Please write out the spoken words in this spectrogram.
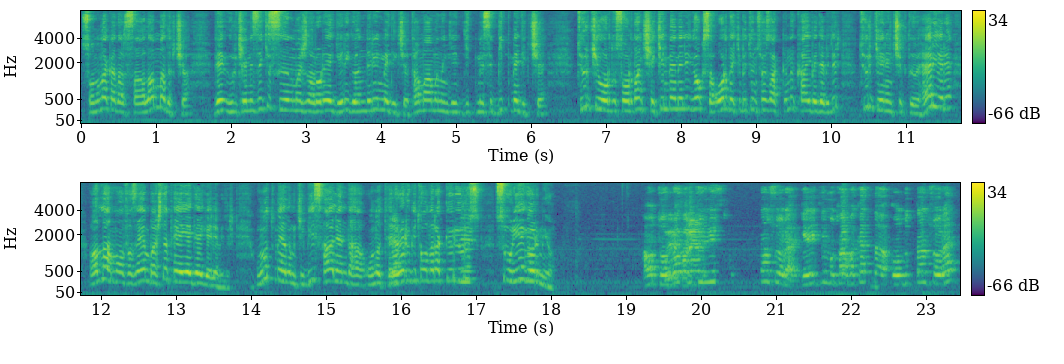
sonuna kadar sağlanmadıkça ve ülkemizdeki sığınmacılar oraya geri gönderilmedikçe tamamının gitmesi bitmedikçe Türkiye ordusu oradan çekilmemeli yoksa oradaki bütün söz hakkını kaybedebilir. Türkiye'nin çıktığı her yere Allah muhafaza en başta PYD gelebilir. Unutmayalım ki biz halen daha onu terör örgütü olarak görüyoruz. Suriye görmüyor. Ama toprak bütünlüğü olduktan sonra, gerekli mutabakat da olduktan sonra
